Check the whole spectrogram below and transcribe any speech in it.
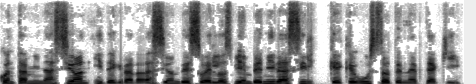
contaminación y degradación de suelos. Bienvenida, Silke, qué gusto tenerte aquí.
